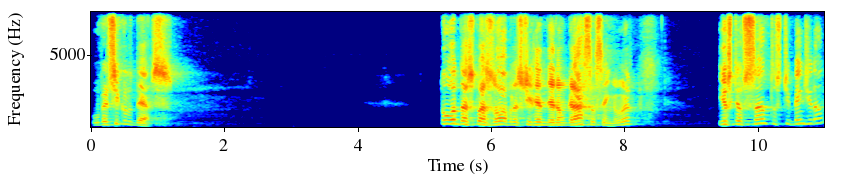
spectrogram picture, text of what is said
O versículo 10. Todas as tuas obras te renderão graça, Senhor, e os teus santos te bendirão.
